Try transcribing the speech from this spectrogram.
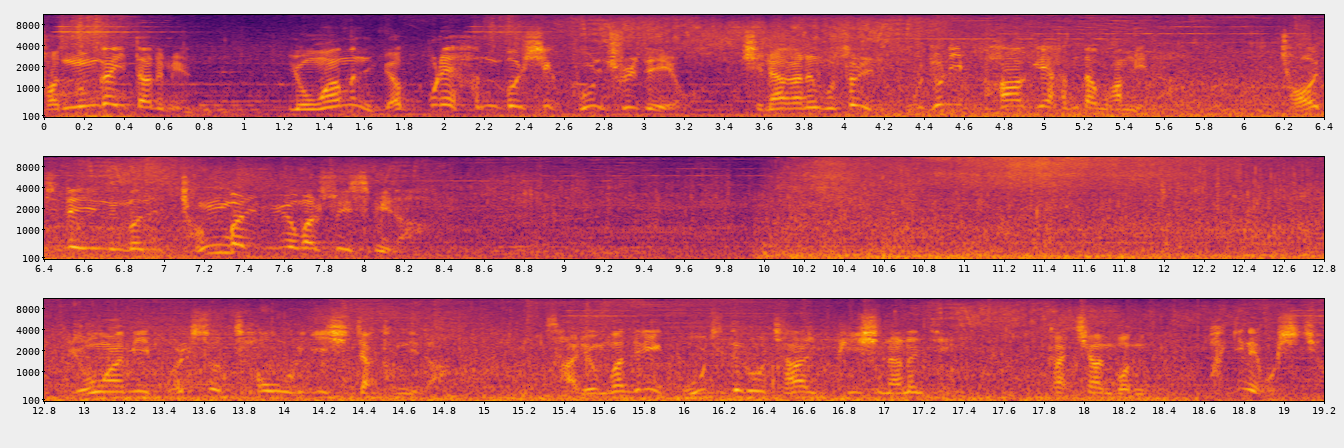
전문가에 따르면 용암은 몇 분에 한 번씩 분출되어 지나가는 곳을 모조리 파괴한다고 합니다. 저지대에 있는 건 정말 위험할 수 있습니다. 용암이 벌써 차오르기 시작합니다. 사령관들이 고지대로 잘 피신하는지 같이 한번 확인해 보시죠.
